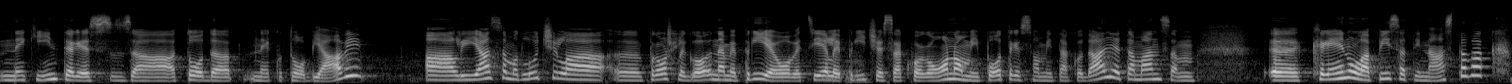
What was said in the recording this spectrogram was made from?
neki interes za to da neko to objavi, ali ja sam odlučila e, prošle godine, naime prije ove cijele priče sa koronom i potresom i tako dalje, taman sam krenula pisati nastavak,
